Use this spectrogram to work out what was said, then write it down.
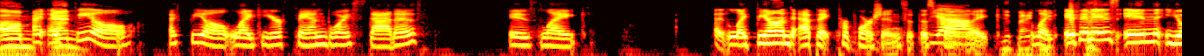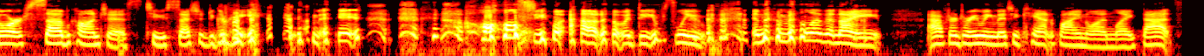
um, I, I and feel I feel like your fanboy status is like like beyond epic proportions at this Yeah. point. Like You think- like if it is in your subconscious to such a degree that it hauls you out of a deep sleep in the middle of the night after dreaming that you can't find one, like that's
